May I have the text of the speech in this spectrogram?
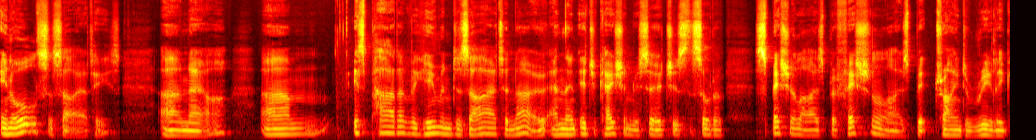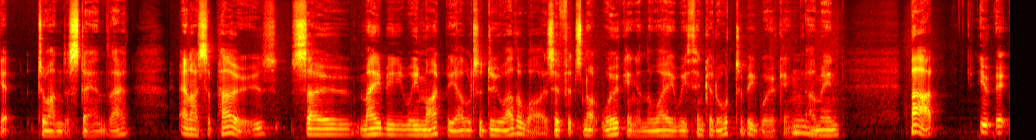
in all societies uh, now um, is part of a human desire to know, and then education research is the sort of specialised, professionalised bit trying to really get to understand that. And I suppose so maybe we might be able to do otherwise if it's not working in the way we think it ought to be working. Mm. I mean, but it, it,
